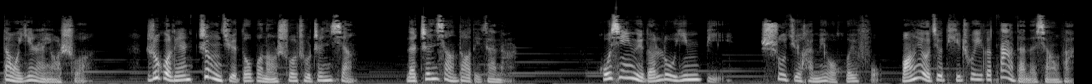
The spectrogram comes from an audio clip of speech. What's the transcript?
但我依然要说：如果连证据都不能说出真相，那真相到底在哪儿？胡鑫宇的录音笔数据还没有恢复，网友就提出一个大胆的想法。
